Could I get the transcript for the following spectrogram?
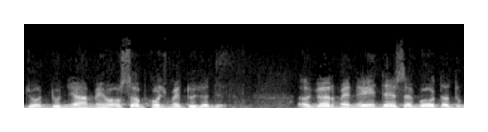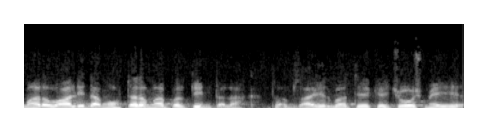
جو دنیا میں ہو، سب کچھ میں تجھے دے۔ اگر میں نہیں دے سکوں تو تمہارا والدہ محترمہ پر تین طلاق۔ تو اب ظاہر بات ہے کہ جوش میں ہی ہے۔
